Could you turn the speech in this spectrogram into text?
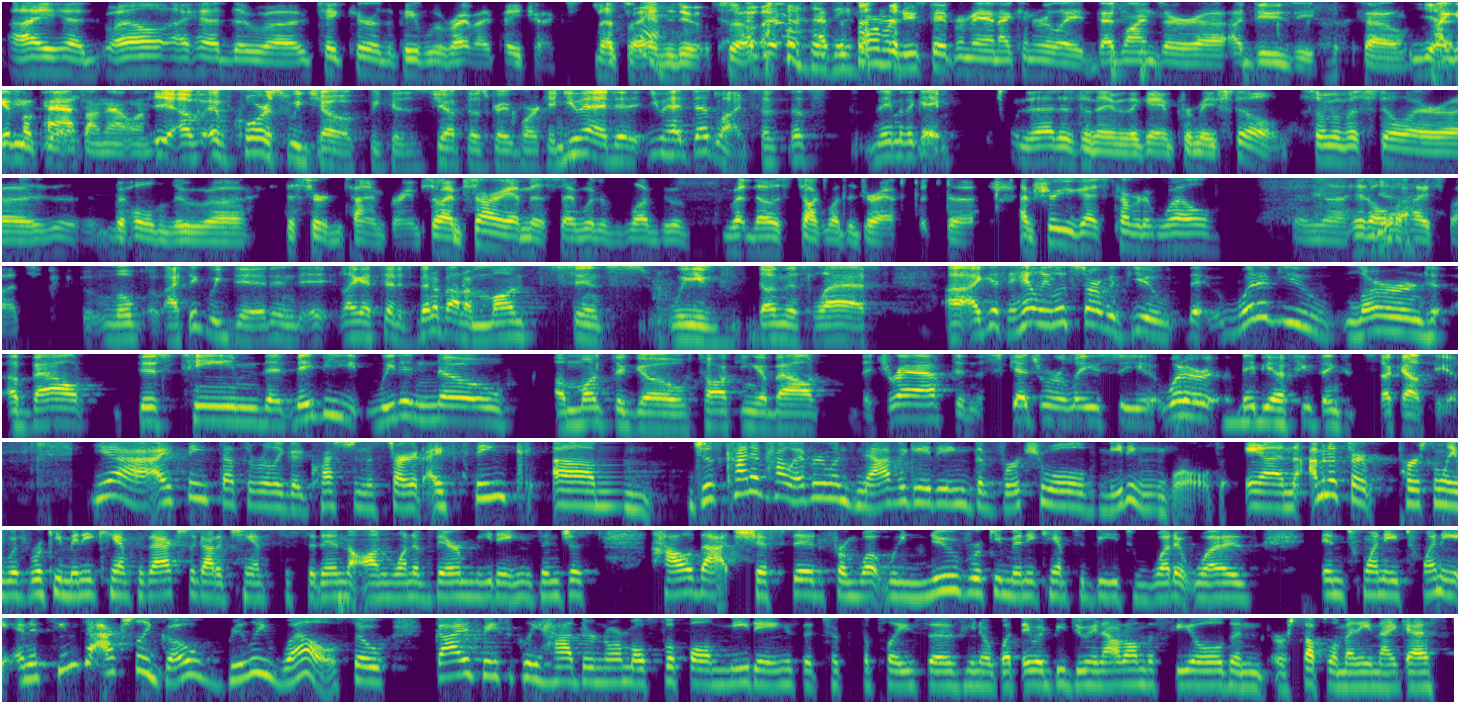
I had well, I had to uh, take care of the people who write my paychecks. That's what I had to do. So, as a, as a former newspaper man, I can relate. Deadlines are uh, a doozy, so yes, I give him a pass yes. on that one. Yeah, of, of, course we joke because Jeff does great work, and you had you had deadlines. So that's the name of the game. That is the name of the game for me. Still, some of us still are uh, beholden to uh, the certain time frame. So I'm sorry I missed. I would have loved to have. That was talk about the draft, but uh, I'm sure you guys covered it well and uh, hit all yeah. the high spots. Well, I think we did, and it, like I said, it's been about a month since we've done this last. Uh, I guess Haley, let's start with you. What have you learned about this team that maybe we didn't know a month ago? Talking about the draft and the schedule release. What are maybe a few things that stuck out to you? Yeah, I think that's a really good question to start. I think um, just kind of how everyone's navigating the virtual meeting world. And I'm going to start personally with Rookie Minicamp because I actually got a chance to sit in on one of their meetings and just how that shifted from what we knew Rookie Minicamp to be to what it was in 2020. And it seemed to actually go really well. So guys basically had their normal football meetings that took the place of, you know, what they would be doing out on the field and or supplementing, I guess.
